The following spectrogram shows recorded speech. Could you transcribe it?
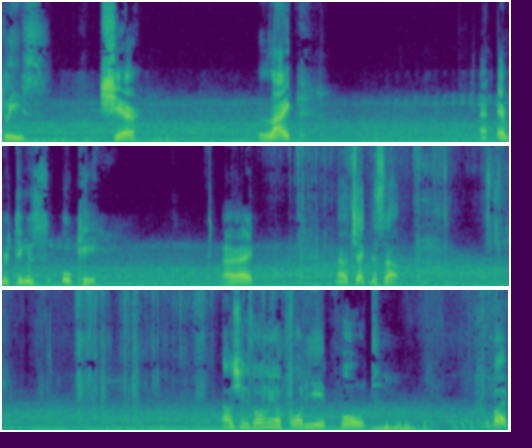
please share, like, and everything is okay. All right. Now check this out. Now she's only a 48 volt, but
